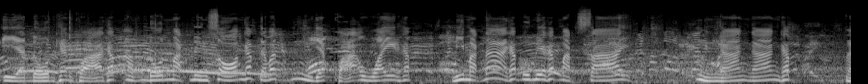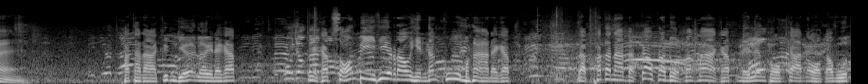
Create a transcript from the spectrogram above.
เอียโดนแข้งขวาครับโดนหมัด 1-2 ครับ แต่ว่าเย็บขวาเอาไว้ครับ มีหมัดหน้าครับบูเลียครับหมัดซ้ายง้างง้างครับพัฒนาขึ้นเยอะเลยนะครับนี่ครับสองปีที่เราเห็นทั้งคู่มานะครับแบบพัฒนาแบบก้าวกระโดดมากๆครับในเรื่องของการออกอาวุธ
